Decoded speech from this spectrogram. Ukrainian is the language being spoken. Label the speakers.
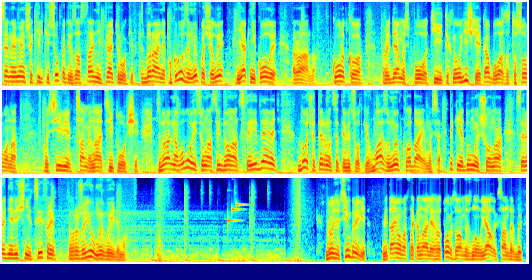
Speaker 1: Це найменша кількість опадів за останні 5 років. Збирання кукурудзи ми почали як ніколи рано. Коротко пройдемось по тій технологічці, яка була застосована в посіві саме на цій площі. Збиральна вологість у нас від 12,9 до 14%. В базу ми вкладаємося. Таки я думаю, що на середньорічні цифри врожаю ми вийдемо. Друзі, всім привіт! Вітаємо вас на каналі Агроток. З вами знову я, Олександр Бик.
